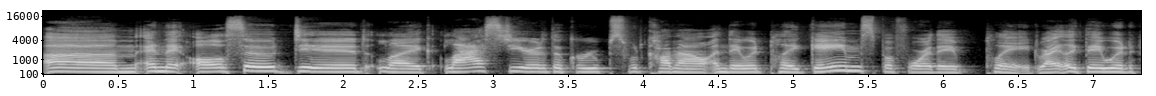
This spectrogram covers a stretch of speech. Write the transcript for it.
Um, and they also did like last year the groups would come out and they would play games before they played, right? Like they would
